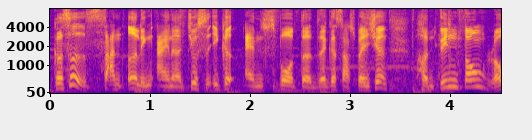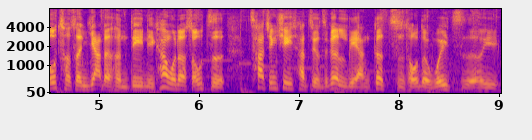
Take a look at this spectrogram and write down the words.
可是三二零 i 呢，就是一个 M Sport 的这个 suspension，很运动，然后车身压得很低。你看我的手指插进去，它只有这个两个指头的位置而已。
